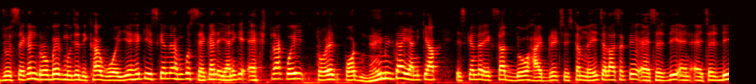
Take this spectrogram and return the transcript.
जो सेकंड ड्रॉबैक मुझे दिखा, वो ये है कि इसके अंदर हमको सेकंड यानी कि एक्स्ट्रा कोई स्टोरेज पोर्ट नहीं मिलता. यानी कि आप इसके अंदर एक साथ दो हाइब्रिड सिस्टम नहीं चला सकते S S D and H H D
